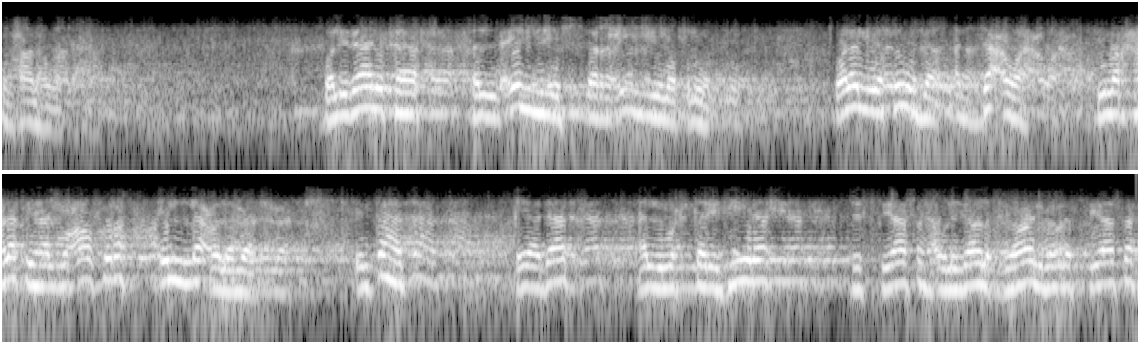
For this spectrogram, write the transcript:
سبحانه وتعالى. ولذلك العلم الشرعي مطلوب. ولن يقود الدعوة في مرحلتها المعاصرة إلا علماء. انتهت قيادات المحترفين في السياسة أو جوانب من السياسة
